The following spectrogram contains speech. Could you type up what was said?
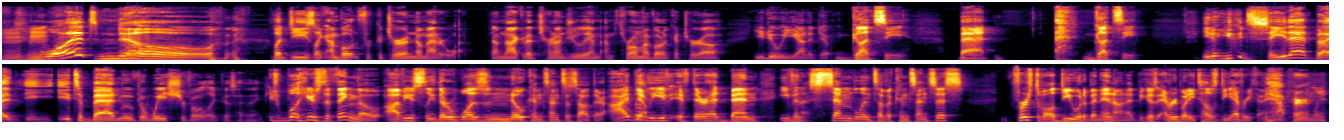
Mhm. What? No. But D's like, I'm voting for Katura no matter what. I'm not going to turn on Julie. I'm, I'm throwing my vote on Katura. You do what you got to do. Gutsy. Bad. Gutsy. You know, you could say that, but I, it's a bad move to waste your vote like this, I think. Well, here's the thing, though. Obviously, there was no consensus out there. I believe if there had been even a semblance of a consensus, first of all, D would have been in on it because everybody tells D everything. Yeah, apparently.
